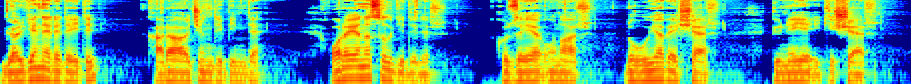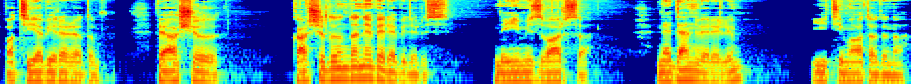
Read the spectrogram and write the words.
Gölge neredeydi? Kara ağacın dibinde. Oraya nasıl gidilir? Kuzeye onar, doğuya beşer, güneye ikişer, batıya birer adım ve aşağı. Karşılığında ne verebiliriz? Neyimiz varsa. Neden verelim? İtimat adına.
